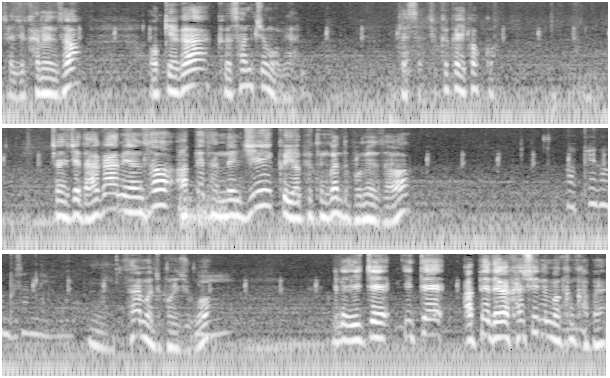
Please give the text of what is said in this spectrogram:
자 이제 가면서 어깨가 그 선쯤 오면 됐어. 끝까지 꺾고. 자 이제 나가면서 앞에 닿는지 그 옆에 공간도 보면서 앞에가 무섭네요. 음, 사람 먼저 보내주고. 네. 그러니까 이제 이때 앞에 내가 갈 수 있는 만큼 가봐요.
